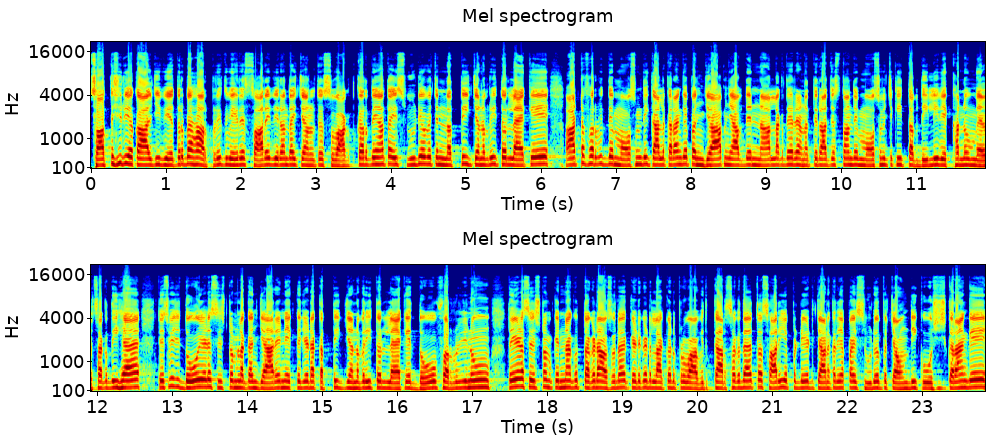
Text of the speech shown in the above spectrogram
ਸਤਿ ਸ਼੍ਰੀ ਅਕਾਲ ਜੀ, ਵੇਦਰ ਮੈਂ ਹਰਪ੍ਰੀਤ, ਵੇਖ ਰਹੇ ਸਾਰੇ ਵੀਰਾਂ ਦਾ ਚੈਨਲ ਤੇ ਸਵਾਗਤ ਕਰਦੇ ਹਾਂ। ਤਾਂ ਇਸ ਵੀਡੀਓ ਵਿੱਚ 29 ਜਨਵਰੀ ਤੋਂ ਲੈ ਕੇ 8 ਫਰਵਰੀ ਦੇ ਮੌਸਮ ਦੀ ਗੱਲ ਕਰਾਂਗੇ। ਪੰਜਾਬ ਪੰਜਾਬ ਦੇ ਨਾਲ ਲੱਗਦੇ ਹਰਿਆਣਾ ਤੇ ਰਾਜਸਥਾਨ ਦੇ ਮੌਸਮ ਵਿੱਚ ਕੀ ਤਬਦੀਲੀ ਵੇਖਣ ਨੂੰ ਮਿਲ ਸਕਦੀ ਹੈ? ਤੇ ਇਸ ਵਿੱਚ ਦੋ ਜਿਹੜੇ ਸਿਸਟਮ ਲੱਗਣ ਜਾ ਰਹੇ ਨੇ, ਇੱਕ ਜਿਹੜਾ 31 ਜਨਵਰੀ ਤੋਂ ਲੈ ਕੇ 2 ਫਰਵਰੀ ਨੂੰ। ਤੇ ਜਿਹੜਾ ਸਿਸਟਮ ਕਿੰਨਾ ਕੁ ਤਗੜਾ ਹੋ ਸਕਦਾ ਹੈ ਕਿਹੜੇ ਕਿਹੜੇ ਇਲਾਕਿਆਂ ਨੂੰ ਪ੍ਰਭਾਵਿਤ ਕਰ ਸਕਦਾ ਹੈ? ਤਾਂ ਸਾਰੀ ਅਪਡੇਟ ਜਾਣਕਾਰੀ ਆਪਾਂ ਇਸ ਵੀਡੀਓ ਪਹੁੰਚਾਉਣ ਦੀ ਕੋਸ਼ਿਸ਼ ਕਰਾਂਗੇ।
